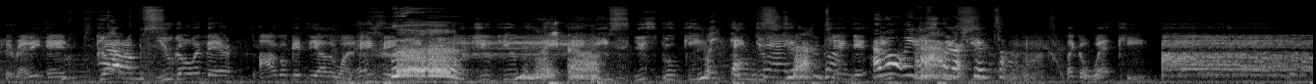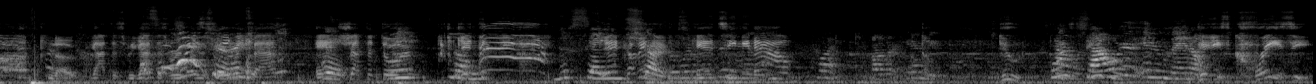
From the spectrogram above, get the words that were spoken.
Okay, ready? And go. You go in there. I'll go get the other one. Hey, Piggy. Oh, Juke you. Hey, Piggy. You spooky. Hey, Duke, Okay, I got the gun. can't get How about we just put our shirts on? like a wet key. No. Got this. We got this. We're my moving really fast. And Wait. shut the door. Get the, The yeah, same come shirt. here. Can't see me now. What? Other candy. Dude, Sour in the middle. Piggy's crazy.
